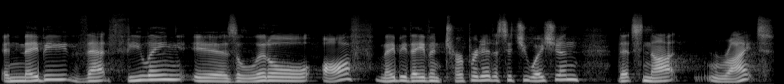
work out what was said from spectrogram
And maybe that feeling is a little off. Maybe they've interpreted a situation that's not right.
